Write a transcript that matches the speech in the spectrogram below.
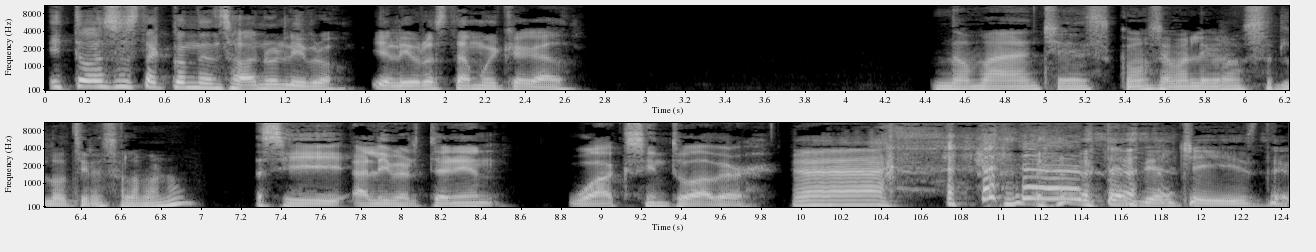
y todo eso está condensado en un libro. Y el libro está muy cagado. No manches. ¿Cómo se llama el libro? ¿Lo tienes a la mano? Sí, A Libertarian Walks into a Bear. Ah, entendí el chiste.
